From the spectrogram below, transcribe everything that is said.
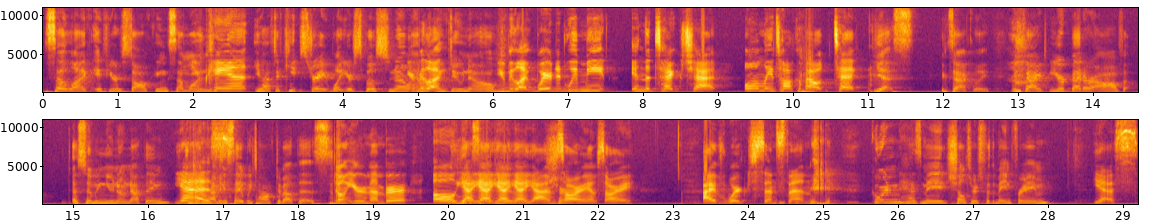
So, like, if you're stalking someone, You can't. you have to keep straight what you're supposed to know and what like- you do know. You'd be like, where did we meet? In the tech chat. Only talk about tech. yes, exactly. In fact, you're better off assuming you know nothing. And Yes. then having to say, we talked about this. Don't you remember? Oh, yeah, Yes, yeah, yeah, yeah, yeah. I'm Sure. sorry. I'm sorry. I've worked since then. Gordon has made shelters for the mainframe. yes.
